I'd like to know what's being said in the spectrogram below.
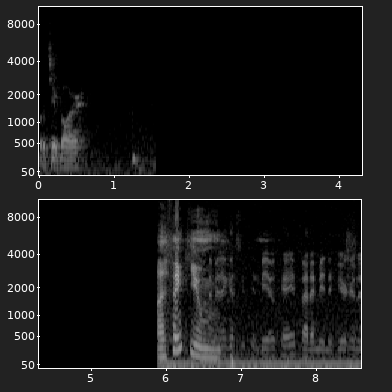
What's your bar? I think you. I mean, I guess you could be okay, but I mean, if you're gonna,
